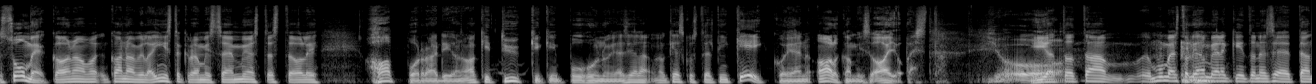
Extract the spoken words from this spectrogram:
somekanavilla Instagramissa ja myös tästä oli Happoradion Aki Tykkikin puhunut ja siellä keskusteltiin keikkojen alkamisajoista. Joo. Ja tota, mun mielestä oli ihan mielenkiintoinen se, että,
